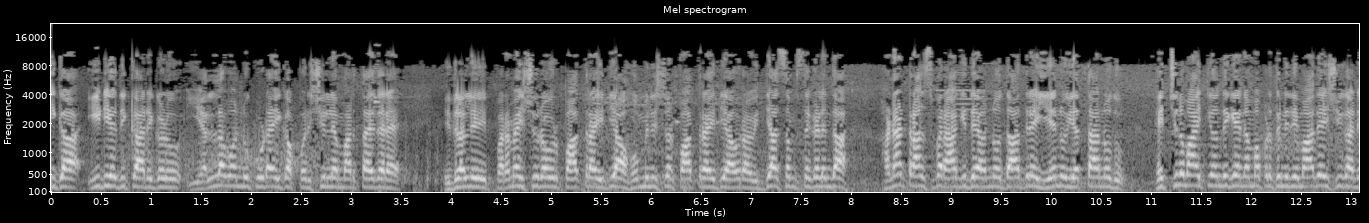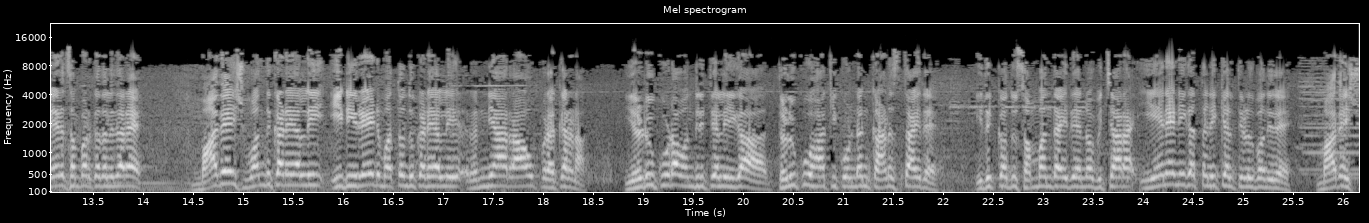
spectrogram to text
ಈಗ ಇಡಿ ಅಧಿಕಾರಿಗಳು ಎಲ್ಲವನ್ನು ಕೂಡ ಈಗ ಪರಿಶೀಲನೆ ಮಾಡ್ತಾ ಇದ್ದಾರೆ. ಇದರಲ್ಲಿ ಪರಮೇಶ್ವರ್ ಅವ್ರ ಪಾತ್ರ ಇದೆಯಾ ಹೋಮ್ ಮಿನಿಸ್ಟರ್ ಪಾತ್ರ ಇದೆಯಾ, ಅವರ ವಿದ್ಯಾಸಂಸ್ಥೆಗಳಿಂದ ಹಣ ಟ್ರಾನ್ಸ್ಫರ್ ಆಗಿದೆ ಅನ್ನೋದಾದ್ರೆ ಏನು ಎತ್ತ ಅನ್ನೋದು? ಹೆಚ್ಚಿನ ಮಾಹಿತಿಯೊಂದಿಗೆ ನಮ್ಮ ಪ್ರತಿನಿಧಿ ಮಾದೇಶ್ ಈಗ ನೇರ ಸಂಪರ್ಕದಲ್ಲಿದ್ದಾರೆ. ಮಾದೇಶ್ ಒಂದು ಕಡೆಯಲ್ಲಿ ಇಡಿ ರೇಡ್, ಮತ್ತೊಂದು ಕಡೆಯಲ್ಲಿ ರನ್ಯಾ ರಾವ್ ಪ್ರಕರಣ. ಎರಡೂ ಕೂಡ ಒಂದ್ ರೀತಿಯಲ್ಲಿ ಈಗ ತಳುಕು ಹಾಕಿಕೊಂಡಂಗೆ ಕಾಣಿಸ್ತಾ ಇದೆ. ಇದಕ್ಕದು ಸಂಬಂಧ ಇದೆ ಅನ್ನೋ ವಿಚಾರ ಏನೇನೀಗ ತನಿಖೆಯಲ್ಲಿ ತಿಳಿದು ಬಂದಿದೆ? ಮಾದೇಶ್.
